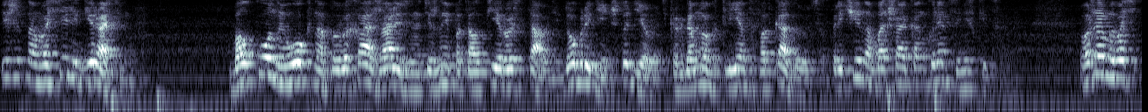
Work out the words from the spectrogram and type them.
Пишет нам Василий Герасимов. Балконы, окна, ПВХ, жалюзи, натяжные потолки, роль ставни. Добрый день. Что делать, когда много клиентов отказываются? Причина большая конкуренция, низкие цены. Уважаемый Василий,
